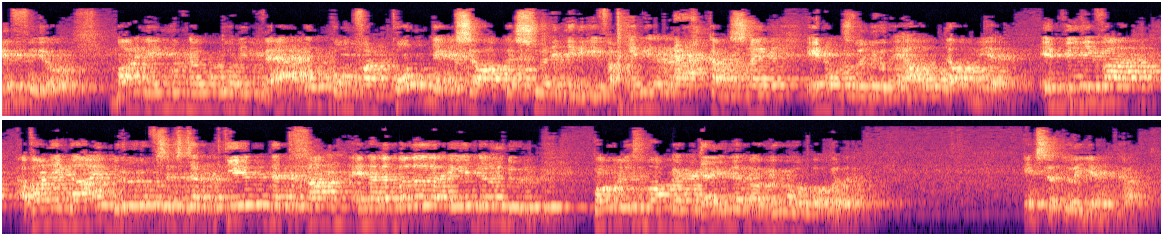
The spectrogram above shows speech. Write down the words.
lief vir jou, maar jy moet nou tot die werking kom van konteks sake sodat jy die evangelie reg kan sny en ons wil jou help daarmee. En weet jy wat? Wanneer daai broer of suster teen dit gaan en hulle wil hulle eie ding doen, Paulus maak dit duidelik, jou oop op hulle. En sit hulle eenkant.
